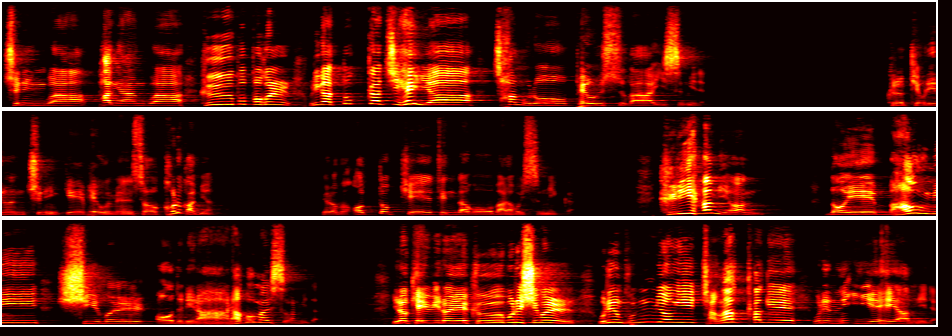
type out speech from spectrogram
주님과 방향과 그 보복을 우리가 똑같이 해야 참으로 배울 수가 있습니다. 그렇게 우리는 주님께 배우면서 걸어가면 여러분 어떻게 된다고 말하고 있습니까? 그리하면 너의 마음이 쉼을 얻으리라 라고 말씀합니다. 이렇게 위로의 그 부르심을 우리는 분명히 정확하게 우리는 이해해야 합니다.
